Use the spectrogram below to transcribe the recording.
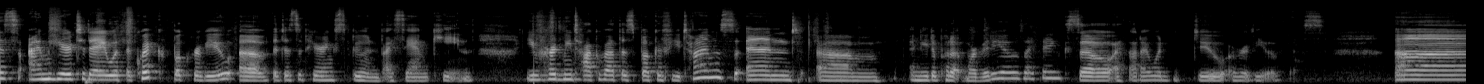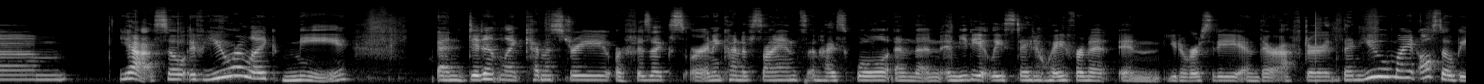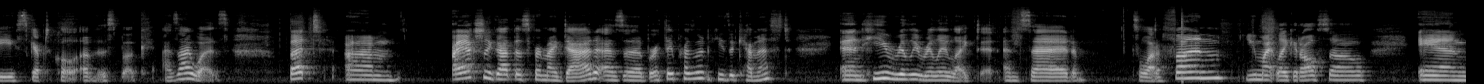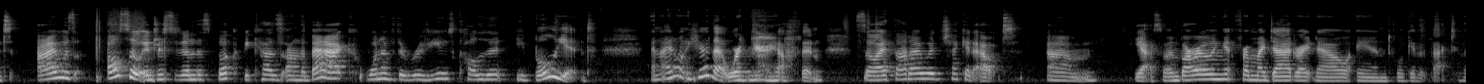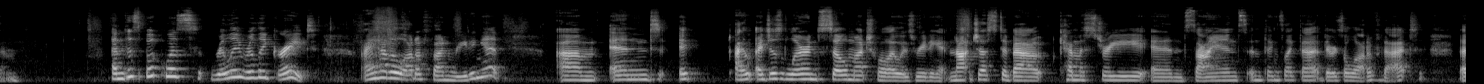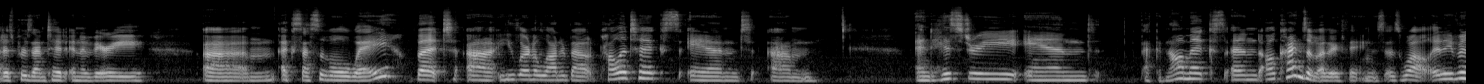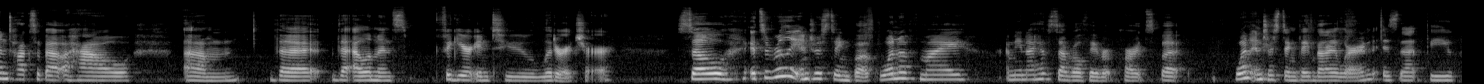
guys, I'm here today with a quick book review of The Disappearing Spoon by Sam Kean. You've heard me talk about this book a few times, and um, I need to put up more videos, I think, so I thought I would do a review of this. Um, yeah, so if you are like me and didn't like chemistry or physics or any kind of science in high school and then immediately stayed away from it in university and thereafter, then you might also be skeptical of this book, as I was. But um, I actually got this for my dad as a birthday present. He's a chemist, and he really, really liked it and said, It's a lot of fun. You might like it also. And I was also interested in this book because on the back, one of the reviews called it ebullient. And I don't hear that word very often. So I thought I would check it out. Um, yeah, so I'm borrowing it from my dad right now and we'll give it back to him. And this book was really, really great. I had a lot of fun reading it. Um, and it I, I, just learned so much while I was reading it, not just about chemistry and science and things like that. There's a lot of that that is presented in a very um, accessible way, but uh, you learn a lot about politics and um, and history and economics and all kinds of other things as well. It even talks about how um, the the elements figure into literature. So it's a really interesting book. One of my, I mean, I have several favorite parts, but one interesting thing that I learned is that the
